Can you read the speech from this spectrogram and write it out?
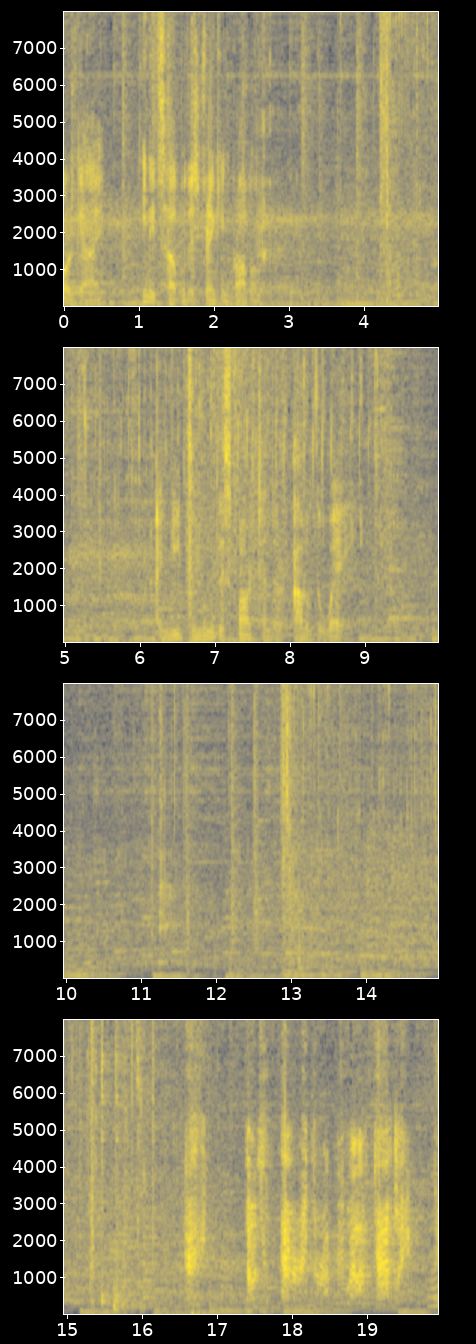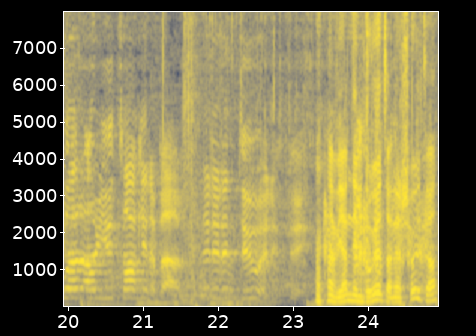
Poor guy. He needs help with his drinking problem. I need to move this bartender out of the way. Don't you ever interrupt me while I'm gambling! What are you talking about? They didn't do anything. wir haben den berührt an der Schulter.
